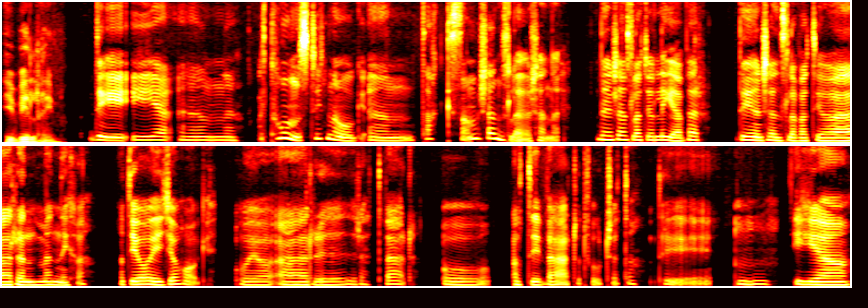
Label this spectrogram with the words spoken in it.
i Wilhelm. Det är en, konstigt nog, en tacksam känsla jag känner. Det är en känsla att jag lever. Det är en känsla av att jag är en människa. Att jag är jag och jag är i rätt värld. Och att det är värt att fortsätta. Det mm, är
